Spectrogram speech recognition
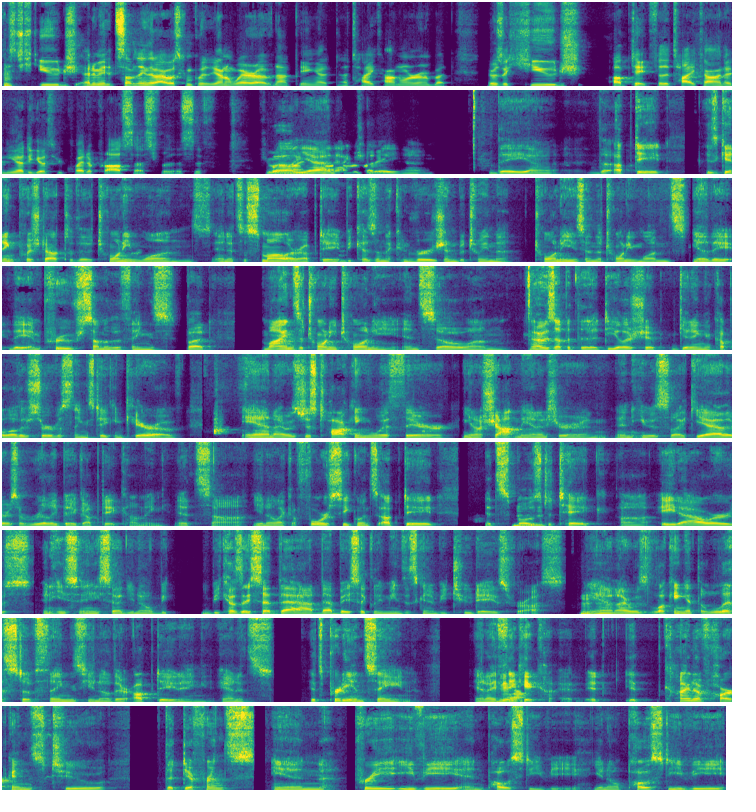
this huge. And I mean, it's something that I was completely unaware of, not being a, a Taycan owner. But there was a huge update for the Taycan, and you had to go through quite a process for this. If if you well, yeah, and actually, um, they uh, the update is getting pushed out to the 21s, and it's a smaller update because in the conversion between the 20s and the 21s, you know, they they improved some of the things, but mine's a 2020 and so um, I was up at the dealership getting a couple other service things taken care of and I was just talking with their, you know, shop manager and and he was like, "Yeah, there's a really big update coming. It's uh, you know, like a four sequence update. It's supposed mm-hmm. to take uh, 8 hours." And he and he said, "You know, be, because they said that, that basically means it's going to be 2 days for us." Mm-hmm. And I was looking at the list of things, you know, they're updating and it's it's pretty insane. And I think it it it kind of harkens to the difference in pre EV and post EV. You know, post EV, the,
